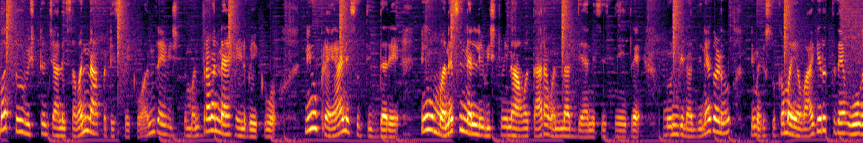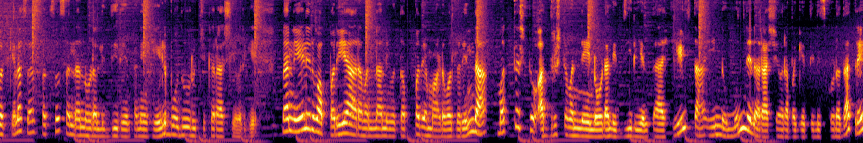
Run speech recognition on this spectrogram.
ಮತ್ತು ವಿಷ್ಣು ಚಾಲಿಸವನ್ನು ಪಠಿಸಬೇಕು. ಅಂದರೆ ವಿಷ್ಣು ಮಂತ್ರವನ್ನು ಹೇಳಬೇಕು. ನೀವು ಪ್ರಯಾಣಿಸುತ್ತಿದ್ದರೆ, ನೀವು ಮನಸ್ಸಿನಲ್ಲಿ ವಿಷ್ಣುವಿನ ಅವತಾರವನ್ನು ಧ್ಯಾನಿಸಿ ಸ್ನೇಹಿತರೆ. ಮುಂದಿನ ದಿನಗಳು ನಿಮಗೆ ಸುಖಮಯವಾಗಿರುತ್ತದೆ. ಹೋಗೋ ಕೆಲಸ ಸಕ್ಸಸ್ಸನ್ನು ನೋಡಲಿದ್ದೀರಿ ಅಂತಲೇ ಹೇಳ್ಬೋದು ರುಚಿಕ ರಾಶಿಯವರಿಗೆ. ನಾನು ಹೇಳಿರುವ ಪರಿಹಾರವನ್ನು ನೀವು ತಪ್ಪದೆ ಮಾಡುವುದರಿಂದ ಮತ್ತಷ್ಟು ಅದೃಷ್ಟವನ್ನೇ ನೋಡಲಿದ್ದೀರಿ ಅಂತ ಹೇಳ್ತಾ ಇನ್ನು ಮುಂದಿನ ರಾಶಿಯವರ ಬಗ್ಗೆ ತಿಳಿಸ್ಕೊಡೋದಾದರೆ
